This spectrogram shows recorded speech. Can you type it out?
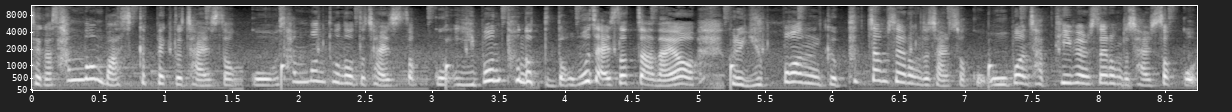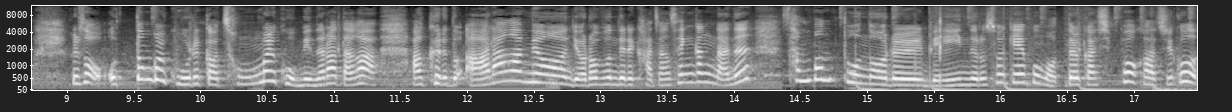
제가 3번 마스크팩도 잘 썼고 3번 토너도 잘 썼고 2번 토너도 너무 잘 썼잖아요. 그리고 6번 그 푹잠 세럼도 잘 썼고 5번 잡티별 세럼도 잘 썼고 그래서 어떤 걸 고를까 정말 고민을 하다가 아 그래도 아랑하면 여러분들이 가장 생각나는 3번 토너를 메인으로 소개해보면 어떨까 싶어가지고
